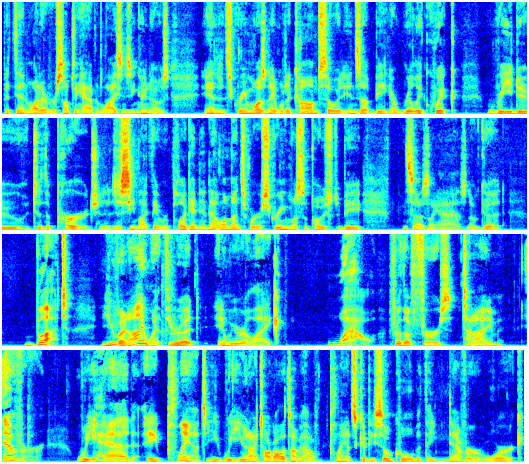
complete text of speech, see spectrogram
But then whatever, something happened, licensing, who knows? And Scream wasn't able to come, so it ends up being a really quick redo to the Purge, and it just seemed like they were plugging in elements where Scream was supposed to be, and so I was like, ah, it's no good. But you and I went through it, and we were like, wow, for the first time ever, we had a plant. You, we, you and I talk all the time about how plants could be so cool, but they never work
